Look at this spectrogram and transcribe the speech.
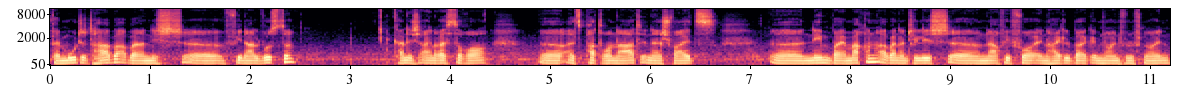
vermutet habe, aber nicht äh, final wusste, kann ich ein Restaurant äh, als Patronat in der Schweiz äh, nebenbei machen, aber natürlich nach wie vor in Heidelberg im 959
